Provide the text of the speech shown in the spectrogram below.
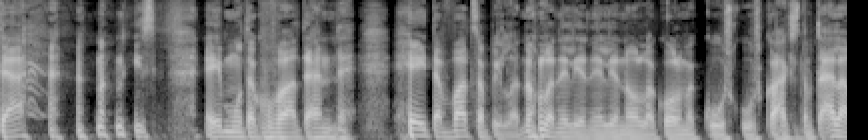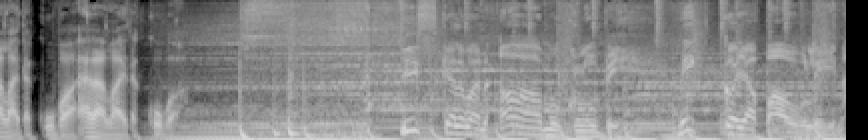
Tää, no niin, ei muuta kuin vaan tänne. Heitä WhatsAppilla 04403668, mutta älä laita kuvaa, älä laita kuvaa. Iskelmän aamuklubi. Mikko ja Pauliina.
